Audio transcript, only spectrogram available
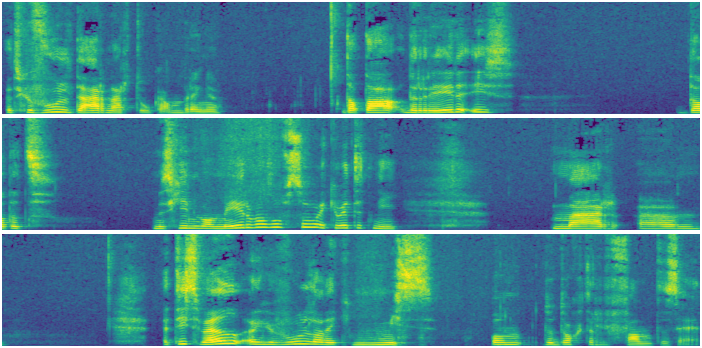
het gevoel daar naartoe kan brengen. Dat dat de reden is dat het misschien wat meer was of zo. Ik weet het niet. Maar ehm, het is wel een gevoel dat ik mis om de dochter van te zijn.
